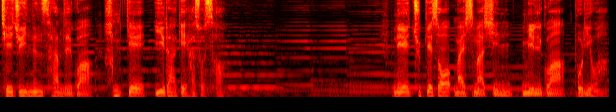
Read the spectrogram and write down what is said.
재주 있는 사람들과 함께 일하게 하소서. 내 주께서 말씀하신 밀과 보리와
